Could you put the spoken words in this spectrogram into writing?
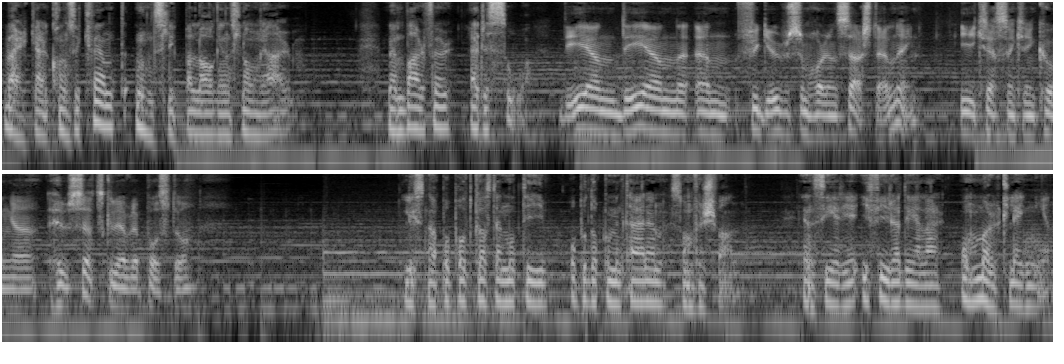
verkar konsekvent undslippa lagens långa arm. Men varför är det så? Det är, en, det är en, en figur som har en särställning i kretsen kring kungahuset skulle jag vilja påstå. Lyssna på podcasten Motiv och på dokumentären som försvann. En serie i fyra delar om mörkläggningen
